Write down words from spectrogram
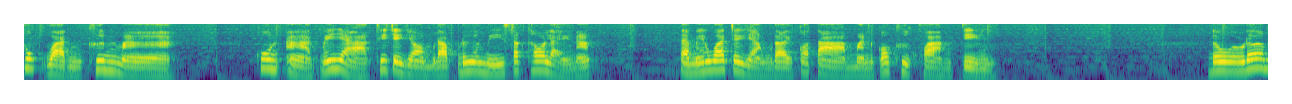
ทุกๆวันขึ้นมา คุณอาจไม่อยากที่จะยอมรับเรื่องนี้สักเท่าไหร่นัก แต่ไม่ว่าจะอย่างไรก็ตามมันก็คือความจริง โดยเริ่ม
